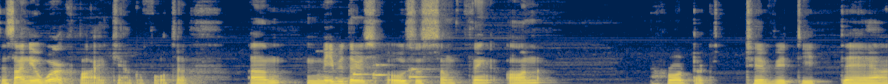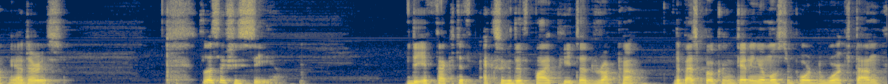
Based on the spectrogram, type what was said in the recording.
Design Your Work by Tiago Forte. Um, maybe there's also something on productivity there. Yeah, there is. So let's actually see. The Effective Executive by Peter Drucker. The best book on getting your most important work done.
